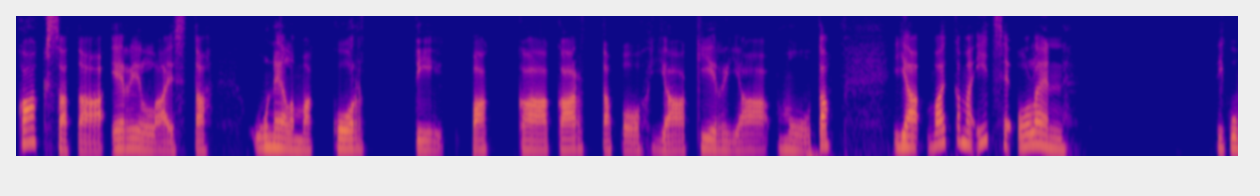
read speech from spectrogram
200 erilaista unelmakorttipakkaa, karttapohjaa, kirjaa, muuta. Ja vaikka mä itse olen niinku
